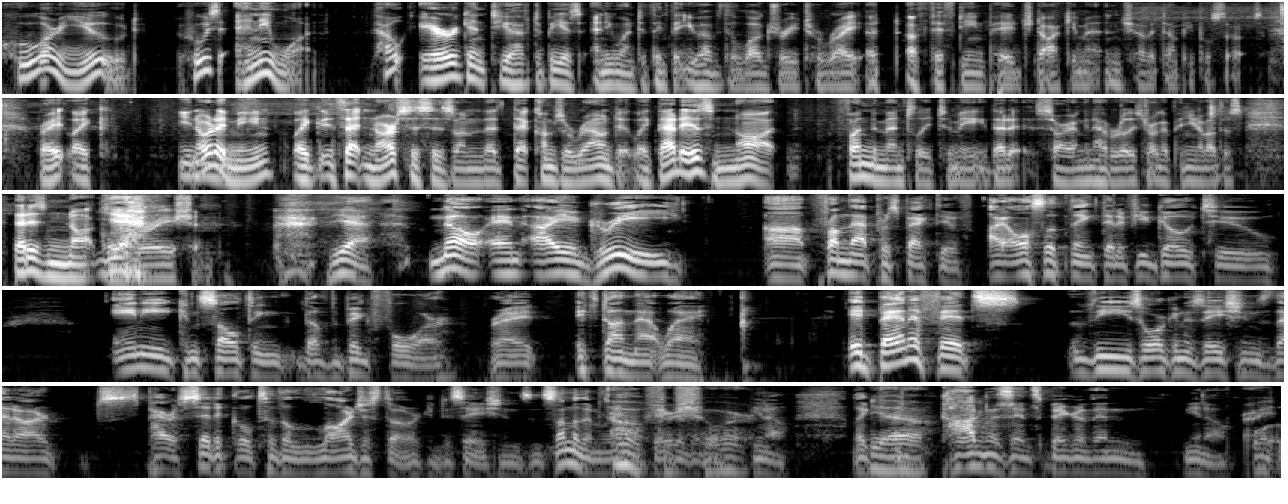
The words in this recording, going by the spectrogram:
who are you? Who's anyone? How arrogant do you have to be as anyone to think that you have the luxury to write a, a 15 page document and shove it down people's throats, right? Like, you know what I mean? Like, it's that narcissism that that comes around it. Like, that is not fundamentally to me that. It, sorry, I'm gonna have a really strong opinion about this. That is not Yeah. collaboration. Yeah. No, and I agree uh, from that perspective. I also think that if you go to any consulting of the big four, right, it's done that way. It benefits these organizations that are parasitical to the largest organizations, and some of them are Oh, for bigger than, sure. you know, like Yeah. Cognizant's bigger than you know, Right.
